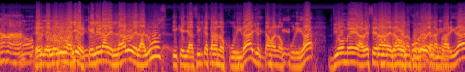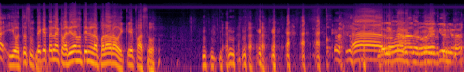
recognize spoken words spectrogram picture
Ajá. él, él, lo dijo ayer, que él era del lado de la luz y que Yacirca estaba en la oscuridad, yo estaba en la oscuridad, Dios me a veces era del lado oscuro, de la claridad, y entonces usted que está en la claridad no tiene la palabra hoy, ¿qué pasó? ah, Roberto, Roberto.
